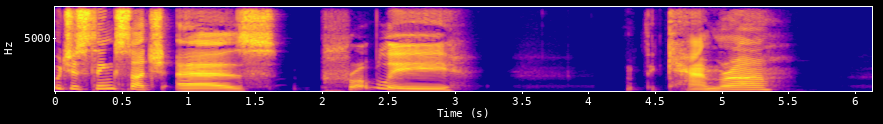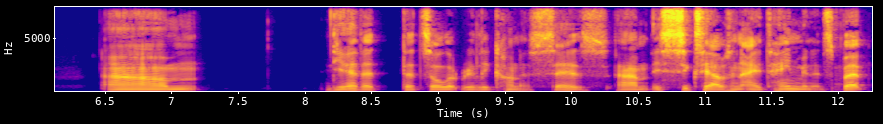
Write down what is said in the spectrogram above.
which is things such as probably the camera. Um, yeah, that that's all it really kind of says. Um, is six hours and 18 minutes. But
